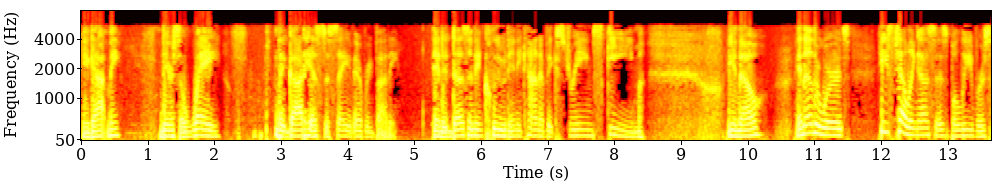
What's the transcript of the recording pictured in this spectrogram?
you got me. There's a way that God has to save everybody. And it doesn't include any kind of extreme scheme. You know? In other words, He's telling us as believers,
